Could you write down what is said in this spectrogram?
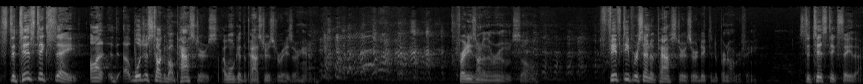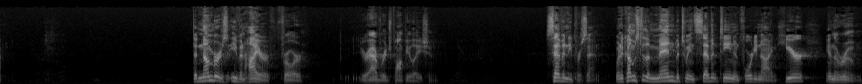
Statistics say, on, we'll just talk about pastors. I won't get the pastors to raise their hand. Freddie's not in the room, so. 50% of pastors are addicted to pornography. Statistics say that. The number's even higher for your average population 70%. When it comes to the men between 17 and 49 here in the room,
